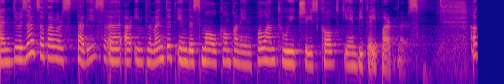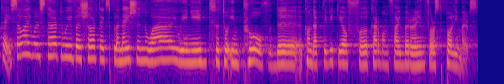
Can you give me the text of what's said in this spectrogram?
And the results of our studies uh, are implemented in the small company in Poland, which is called TMBK Partners. Okay, so I will start with a short explanation why we need to improve the conductivity of uh, carbon fiber reinforced polymers.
